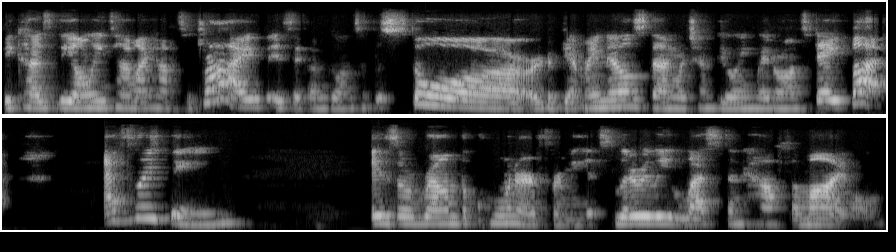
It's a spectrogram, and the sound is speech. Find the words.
Because the only time I have to drive is if I'm going to the store or to get my nails done, which I'm doing later on today. But everything is around the corner for me. It's literally less than half a mile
